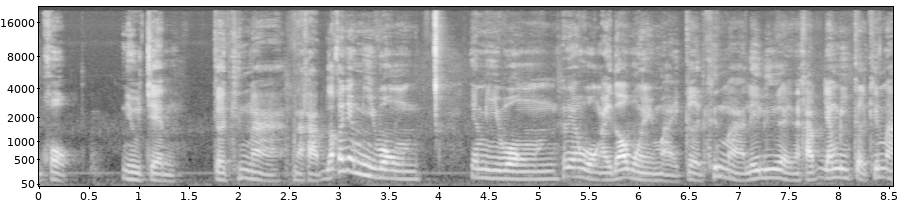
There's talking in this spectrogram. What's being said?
16 New Gen เกิดขึ้นมานะครับ แล้วก็ยังมีวงยังมีวงเขาเรียกว่าวงไอดอลวงใหม่ๆเกิดขึ้นมาเรื่อยๆนะครับยังมีเกิดขึ้นมา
